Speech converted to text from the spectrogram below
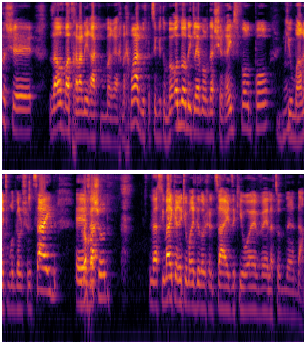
זה שזרוף בהתחלה נראה כמו מריח נחמד והוא ספציפית הוא מאוד מאוד מתלהב מהעובדה שריינספורד פה כי הוא מעריץ מאוד גדול של ציד. אה, לא חשוד. והסיבה העיקרית שהוא מעריץ גדול של ציד זה כי הוא אוהב אה, לצוד בני אדם.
